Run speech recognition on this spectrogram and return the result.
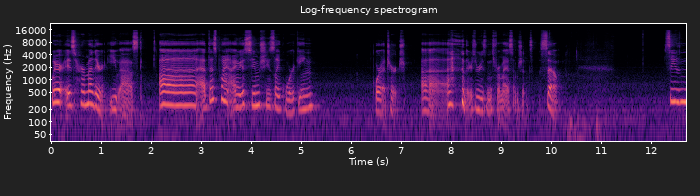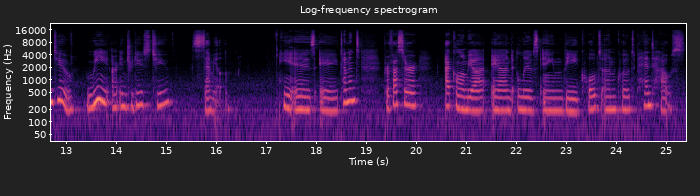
Where is her mother, you ask? Uh, at this point, I assume she's like working or at church. Uh, there's reasons for my assumptions. So, season two, we are introduced to Samuel. He is a tenant professor at Columbia and lives in the quote unquote penthouse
